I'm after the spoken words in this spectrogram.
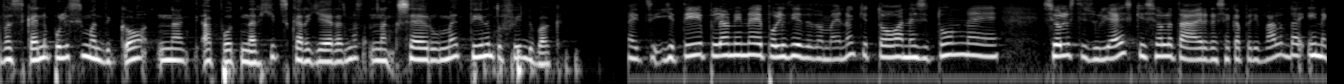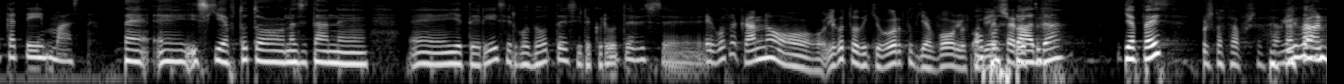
Βασικά είναι πολύ σημαντικό να, από την αρχή της καριέρας μας να ξέρουμε τι είναι το feedback. Έτσι, γιατί πλέον είναι πολύ διαδεδομένο και το αναζητούν ε, σε όλες τις δουλειές και σε όλα τα εργασιακά περιβάλλοντα. Είναι κάτι must. Ναι, ε, ισχύει αυτό το να ζητάνε ε, οι εταιρείες, οι εργοδότες, οι recruiters. Ε, Εγώ θα κάνω λίγο το δικηγόρο του διαβόλου. ας πούμε, όπως δηλαδή θα ρωτώ- πάντα. Για πες. Προσπαθώ, προσπαθώ. λοιπόν,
